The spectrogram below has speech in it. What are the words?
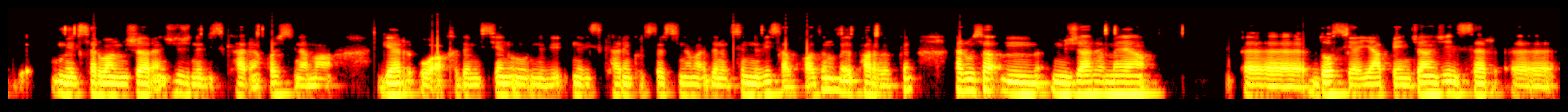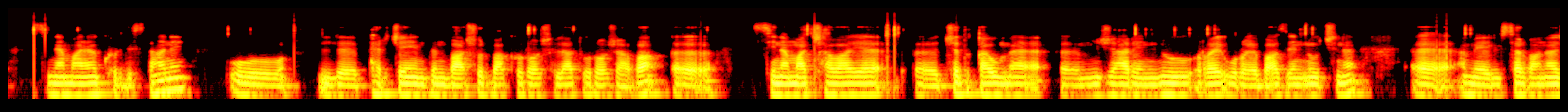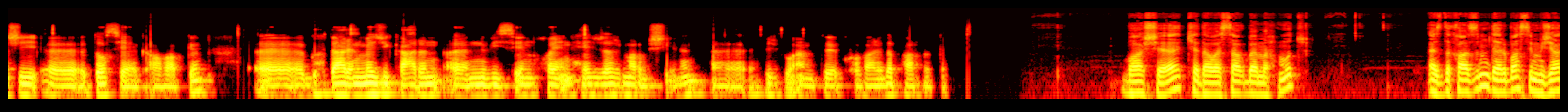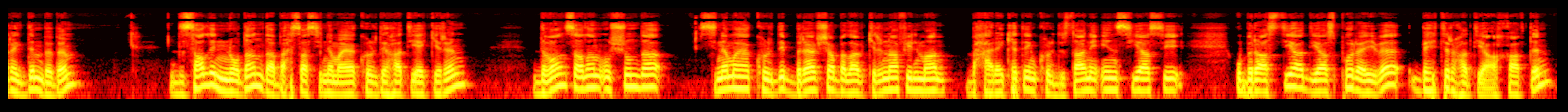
میل سروان مجارن جیج نویس کارن خوش سینما گر و اکادمیسیان و نویس کارن کلسر سینما ایدن و سین نویس ها بخوادن و میل پارا بکن. هر وسا مجارن دوسیا یا پینجان جیل سر سینمای کردستان و پرچین دن باشور باکو روشلات و روشاوا سینما چوای چد قوم مجار نو ری و ری باز نو چنه امی سرواناجی دوسیه اک آواب کن. گهدارن مجی کارن نویسین خوین هیجاج مر بشینن جبو امد کوواری دا پار باشه که دوستاق به محمود؟ Ez dixwazim derbasî mijarek din bibim di salên nodan da behsa sînemaya Kurdî hatiye kirin di van salan û şûn da sînemaya Kurdî bi rewşa belavkirina fîlman bi hereketên Kurdistanê ên siyasî û bi rastiya diyasporayê ve bêhtir hatiye axaftin.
